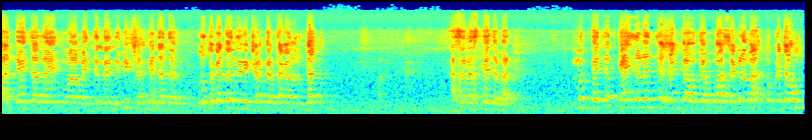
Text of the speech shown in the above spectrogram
कोणता अध्याय चाललाय तुम्हाला माहिती नाही निरीक्षण कशाचं? पुस्तकाचं निरीक्षण करता का तुमच्यात? असं नसते जमात मग त्याच्यात काही जणांच्या शंका होत्या. बुवा सगळं वाचतो कशाहून?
